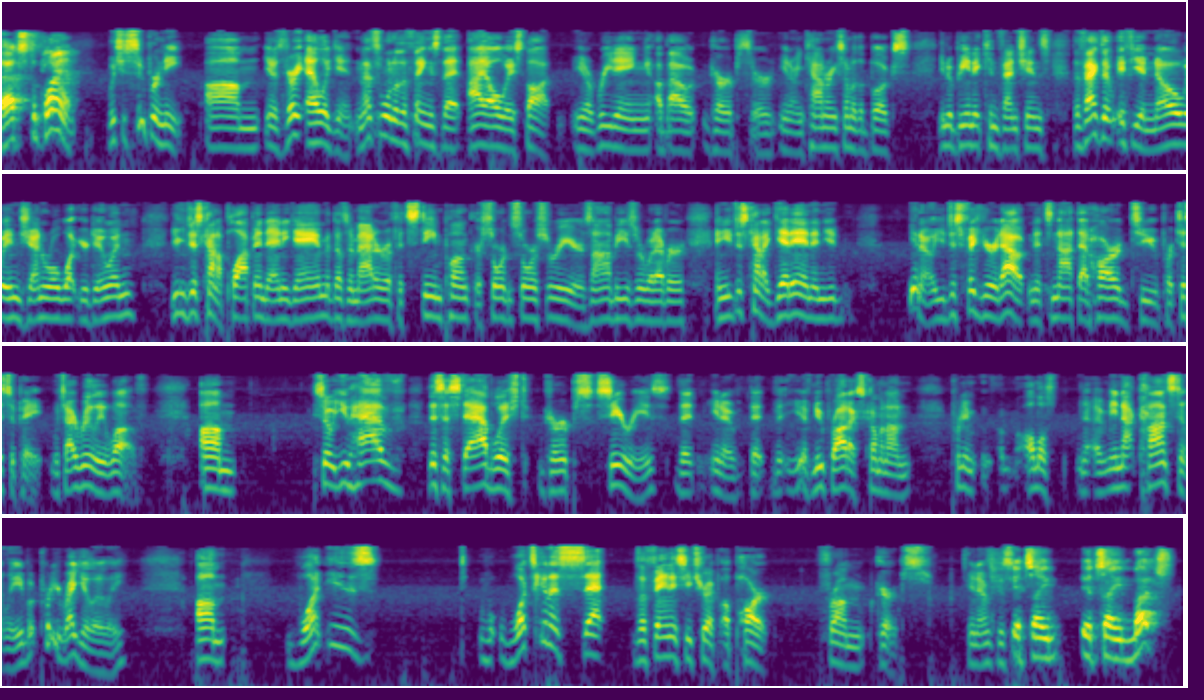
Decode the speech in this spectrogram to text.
That's the plan. Which is super neat. Um, you know, it's very elegant, and that's one of the things that I always thought. You know, reading about GURPS or you know encountering some of the books, you know, being at conventions, the fact that if you know in general what you're doing, you can just kind of plop into any game. It doesn't matter if it's steampunk or sword and sorcery or zombies or whatever, and you just kind of get in and you, you know, you just figure it out, and it's not that hard to participate, which I really love. Um, so you have this established GURPS series that you know that, that you have new products coming on pretty almost I mean not constantly but pretty regularly. Um, what is what's going to set the fantasy trip apart from GURPS? You know, cause, It's a it's a much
